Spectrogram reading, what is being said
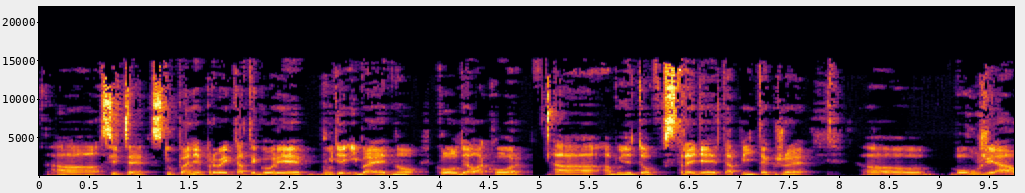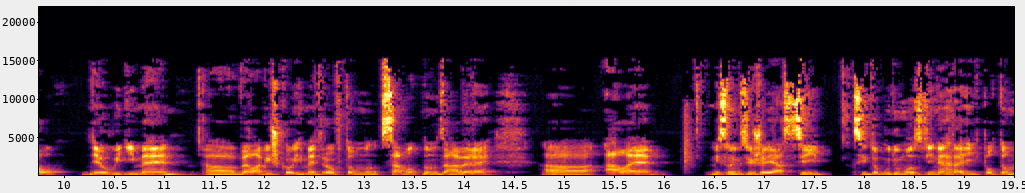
Uh, Sice stúpanie prvej kategórie bude iba jedno, Col de la Cor, a, a bude to v strede etapy, takže uh, bohužiaľ neuvidíme uh, veľa výškových metrov v tom samotnom závere, uh, ale myslím si, že jazdci si to budú môcť vynahradiť potom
